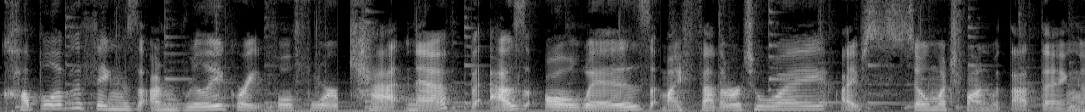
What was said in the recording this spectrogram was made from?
Couple of the things I'm really grateful for catnip, as always, my feather toy. I have so much fun with that thing.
